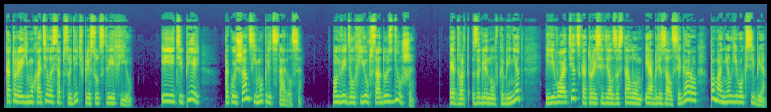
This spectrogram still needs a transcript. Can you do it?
которые ему хотелось обсудить в присутствии Хью. И теперь такой шанс ему представился. Он видел Хью в саду с Дюши. Эдвард заглянул в кабинет, и его отец, который сидел за столом и обрезал сигару, поманил его к себе.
